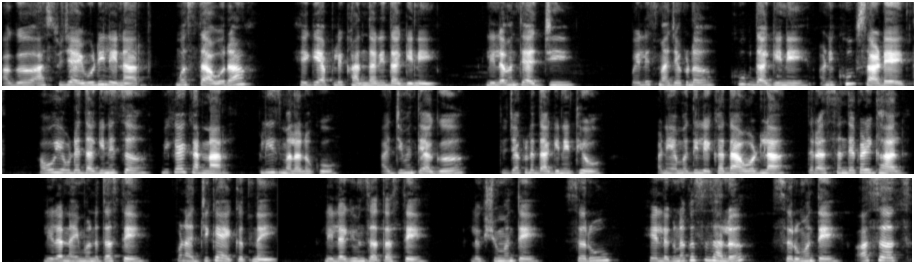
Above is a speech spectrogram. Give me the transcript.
अगं आज तुझे आईवडील येणार. मस्त आवरा हे गे आपले खानदानी दागिने. लीला म्हणते आजी पहिलेच माझ्याकडं खूप दागिने आणि खूप साड्या आहेत. अहो एवढ्या दागिनेचं मी काय करणार? प्लीज मला नको. आजी म्हणते अगं तुझ्याकडे दागिने ठेव आणि यामधील एखादा आवडला तर आज संध्याकाळी घाल. लीला नाही म्हणत असते पण आजी काय ऐकत नाही. लीला घेऊन जात असते. लक्ष्मी म्हणते सरू हे लग्न कसं झालं? सरू म्हणते असंच.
